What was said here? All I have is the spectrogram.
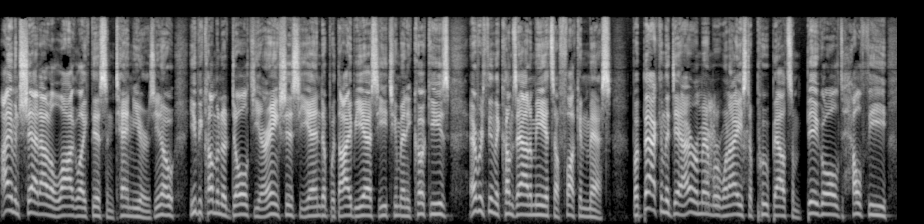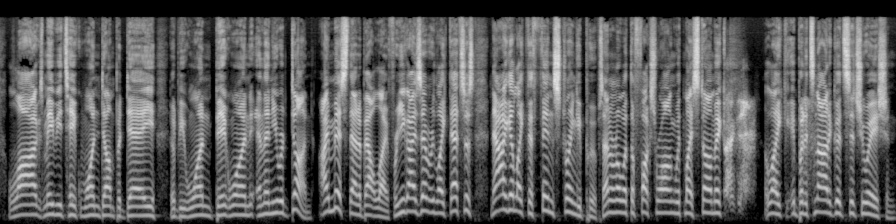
I haven't shat out a log like this in 10 years. You know, you become an adult, you're anxious, you end up with IBS, you eat too many cookies. Everything that comes out of me, it's a fucking mess. But back in the day, I remember when I used to poop out some big old healthy logs. Maybe take one dump a day. It would be one big one, and then you were done. I miss that about life. Were you guys ever like that's just now I get like the thin stringy poops. I don't know what the fuck's wrong with my stomach. Like, but it's not a good situation.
